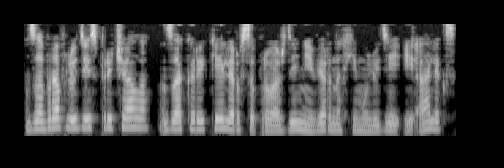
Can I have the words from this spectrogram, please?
Забрав людей с причала, Закари Келлер в сопровождении верных ему людей и Алекс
